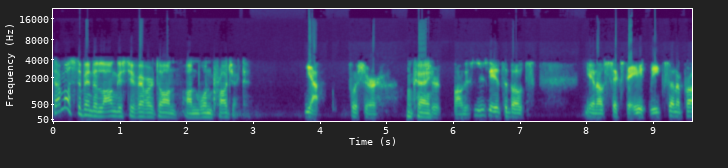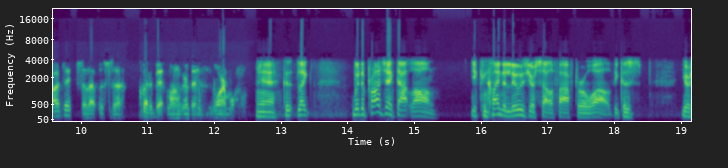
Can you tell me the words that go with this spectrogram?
that must have been the longest you've ever done on one project. Yeah, for sure. Okay. For sure, longest. Usually it's about you know six to eight weeks on a project, so that was uh, quite a bit longer than normal. Yeah, because like with a project that long, you can kind of lose yourself after a while because you're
